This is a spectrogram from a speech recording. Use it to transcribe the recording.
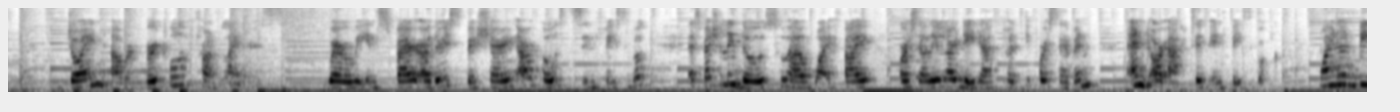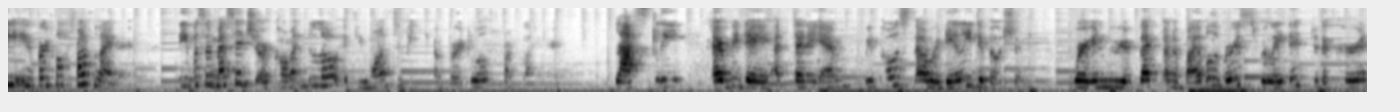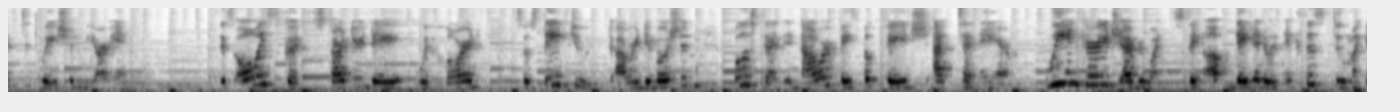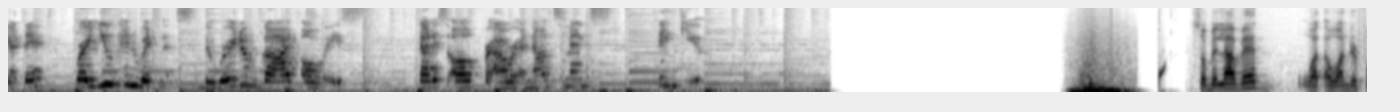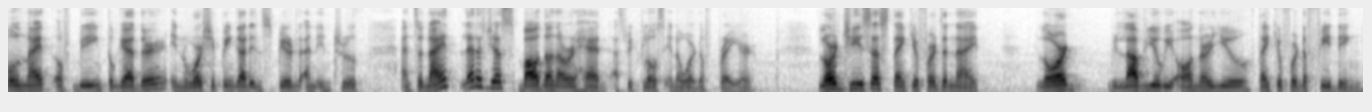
join our virtual frontliners, where we inspire others by sharing our posts in Facebook, especially those who have Wi Fi or cellular data 24 7 and are active in Facebook. Why not be a virtual frontliner? Leave us a message or comment below if you want to be a virtual frontliner. Lastly, every day at 10 a.m., we post our daily devotion wherein we reflect on a Bible verse related to the current situation we are in. It is always good to start your day with the Lord, so stay tuned to our devotion posted in our Facebook page at 10 a.m. We encourage everyone to stay updated with Ichthus Dumaguete, where you can witness the Word of God always. That is all for our announcements. Thank you. So, beloved, what a wonderful night of being together in worshiping God in spirit and in truth. And tonight, let us just bow down our head as we close in a word of prayer. Lord Jesus, thank you for the night. Lord, We love you. We honor you. Thank you for the feeding.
